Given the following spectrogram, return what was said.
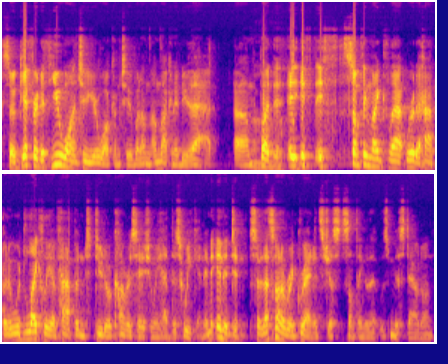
So Gifford, if you want to, you're welcome to, but I'm, I'm not going to do that. Um, But if, if something like that were to happen, it would likely have happened due to a conversation we had this weekend, and, and it didn't. So that's not a regret. It's just something that was missed out on.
